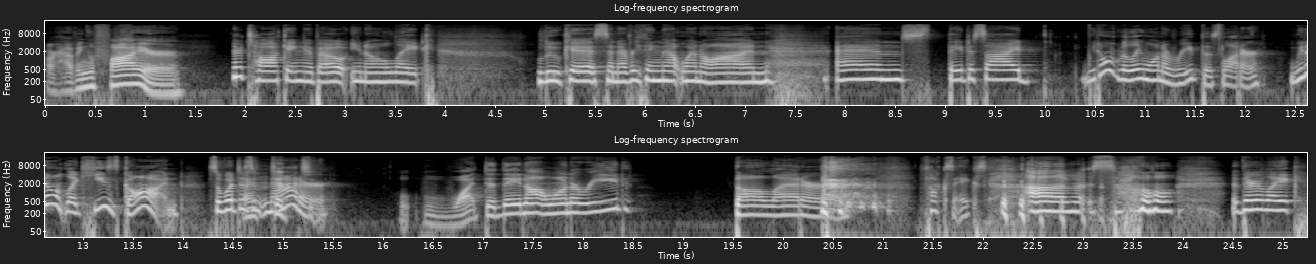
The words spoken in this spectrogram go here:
are having a fire. They're talking about, you know, like Lucas and everything that went on. And they decide we don't really want to read this letter. We don't like he's gone. So what does it t- t- matter? What did they not want to read? the letter. Fuck sakes. Um, so they're like,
